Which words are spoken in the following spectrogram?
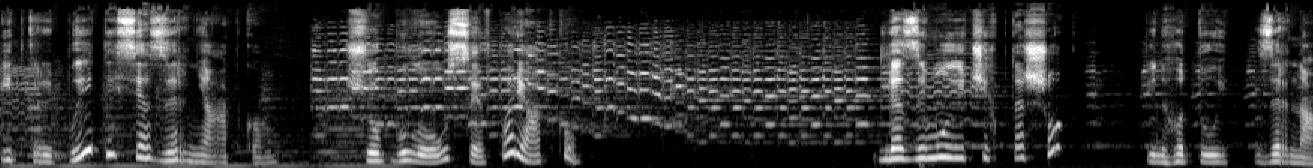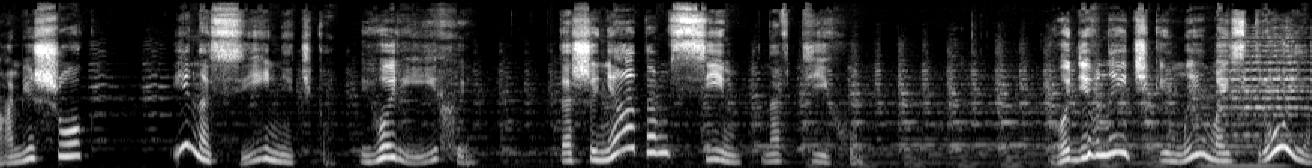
підкріпитися зернятком, щоб було усе в порядку. Для зимуючих пташок підготуй зерна мішок, і насіннячка, і горіхи, пташенятам всім на втіху. Годівнички ми майструєм,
